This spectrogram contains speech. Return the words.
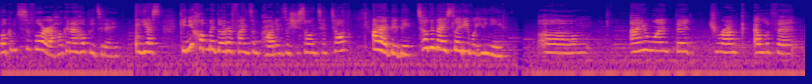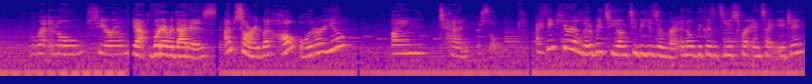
Welcome to Sephora. How can I help you today? Yes, can you help my daughter find some products that she saw on TikTok? Alright, baby. Tell the nice lady what you need. Um, I want the drunk elephant retinol serum. Yeah, whatever that is. I'm sorry, but how old are you? I'm 10 years old. I think you're a little bit too young to be using retinol because it's used for anti-aging.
